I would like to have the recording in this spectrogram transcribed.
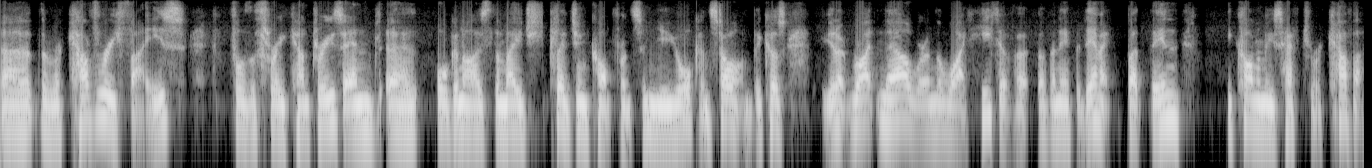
uh, the recovery phase for the three countries and uh, organised the major pledging conference in New York and so on. Because you know, right now we're in the white heat of, a, of an epidemic, but then economies have to recover,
